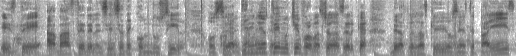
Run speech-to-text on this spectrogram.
este, a base de la licencia de conducir. O sea, tienen, tienen mucha información acerca de las personas que vivimos en este país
